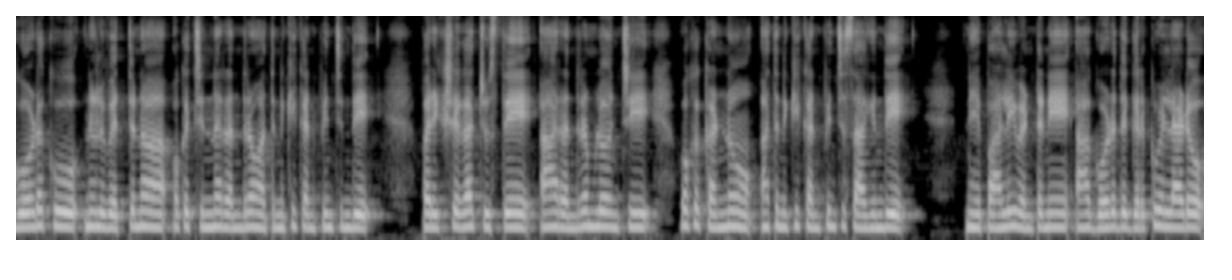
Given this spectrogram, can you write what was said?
గోడకు నిలువెత్తున ఒక చిన్న రంధ్రం అతనికి కనిపించింది. పరీక్షగా చూస్తే ఆ రంధ్రంలోంచి ఒక కన్ను అతనికి కనిపించసాగింది. నేపాలీ వెంటనే ఆ గోడ దగ్గరకు వెళ్ళాడు.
